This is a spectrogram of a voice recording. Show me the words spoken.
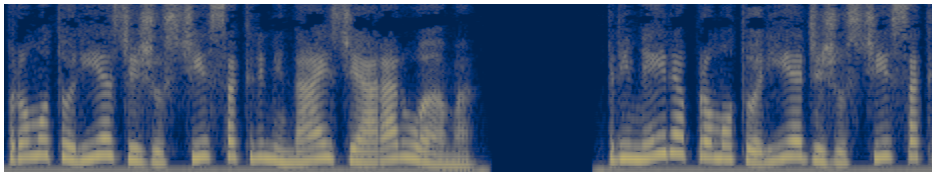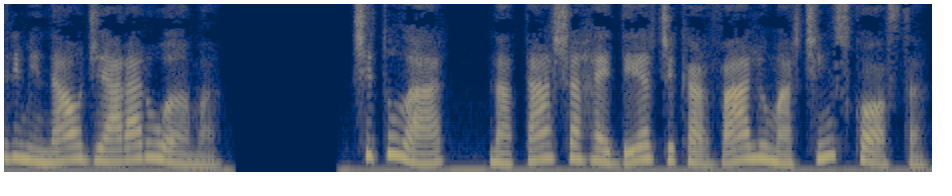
Promotorias de Justiça Criminais de Araruama. Primeira Promotoria de Justiça Criminal de Araruama. Titular: Natasha Raider de Carvalho Martins Costa.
